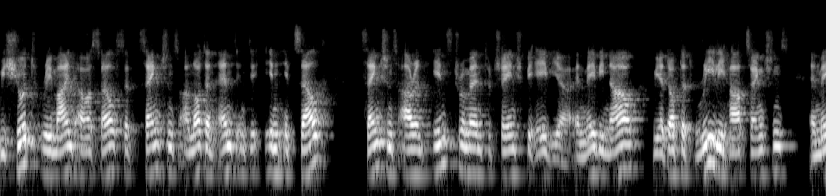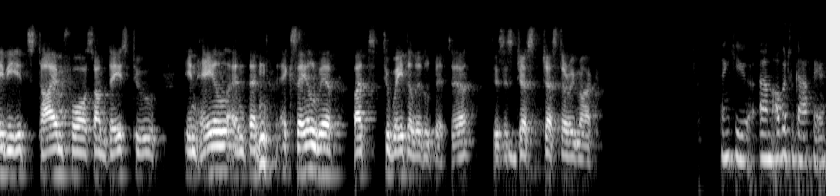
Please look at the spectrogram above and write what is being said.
we should remind ourselves that sanctions are not an end in, the, in itself. Sanctions are an instrument to change behavior. And maybe now we adopted really hard sanctions, and maybe it's time for some days to inhale and then exhale, but to wait a little bit. Yeah? This is just, just a remark. Thank you. Um, over to Gabriel.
